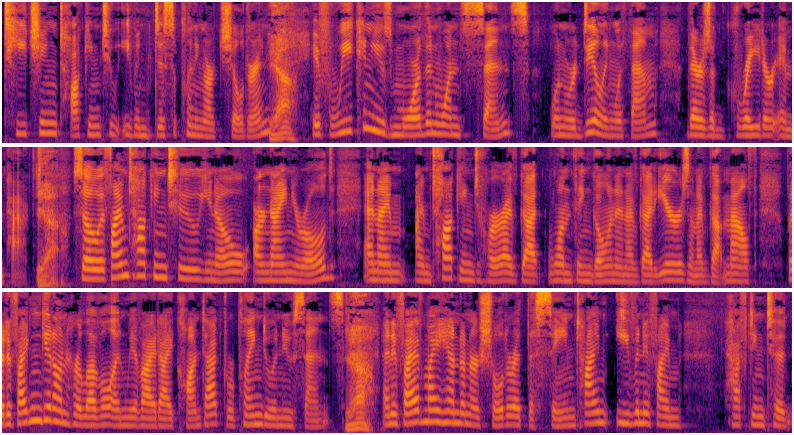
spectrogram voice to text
teaching, talking to, even disciplining our children, Yeah. if we can use more than one sense when we're dealing with them, there's a greater impact. Yeah. So if I'm talking to, you know, our 9-year-old and I'm I'm talking to her, I've got one thing going and I've got ears and I've got mouth, but if I can get on her level and we have eye-to-eye contact, we're playing to a new sense. Yeah. And if I have my hand on her shoulder at the same time, even if I'm having to,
